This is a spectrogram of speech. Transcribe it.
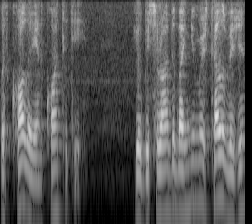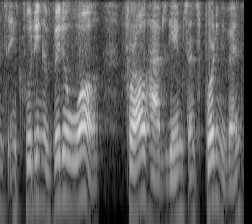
with quality and quantity. You'll be surrounded by numerous televisions, including a video wall for all Habs games and sporting events,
